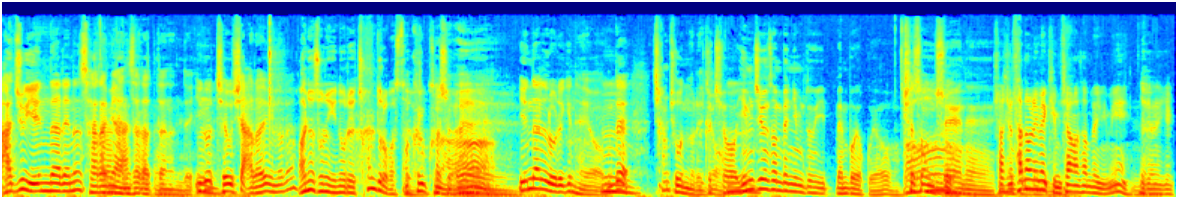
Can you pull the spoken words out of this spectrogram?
아주 옛날에는 사람이 안안 살았다는데 이거 재호 씨 알아요 이 노래? 아니요, 저는 이 노래 처음 들어봤어요. 아, 그렇구나. 사실. 네. 옛날 노래긴 해요. 근데 참 좋은 노래죠. 그렇죠. 임지훈 선배님도 이 멤버였고요. 최성수 네네. 사실 산울림의 김창완 선배님이 예전에 이게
